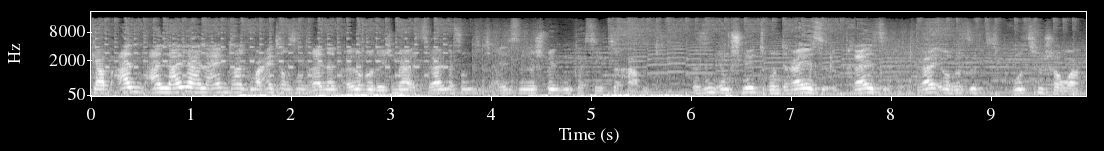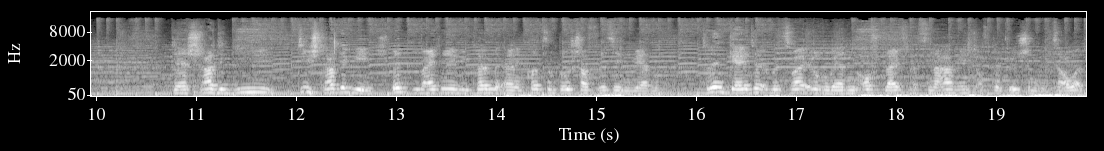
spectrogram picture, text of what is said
gab an, alleine an einem Tag über 1300 Euro durch mehr als 350 einzelne Spenden kassiert zu haben. Das sind im Schnitt rund 3,70 Euro pro Zuschauer der Strategie, die Strategie. Spendenbeiträge können mit einer kurzen Botschaft versehen werden. Trinkgelder über 2 Euro werden oft live als Nachricht auf dem Bildschirm gezaubert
